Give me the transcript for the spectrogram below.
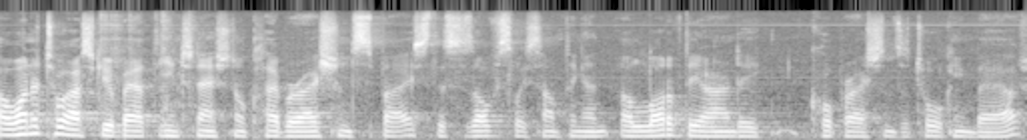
I wanted to ask you about the international collaboration space. This is obviously something a lot of the R&D corporations are talking about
